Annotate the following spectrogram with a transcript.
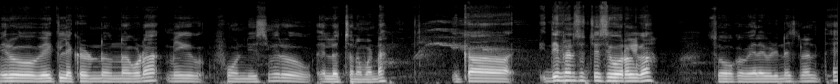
మీరు వెహికల్ ఎక్కడ ఉన్నా కూడా మీకు ఫోన్ చేసి మీరు వెళ్ళొచ్చు అనమాట ఇంకా ఇది ఫ్రెండ్స్ వచ్చేసి ఓవరాల్గా. సో ఒకవేళ వీడియో నచ్చినట్లయితే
